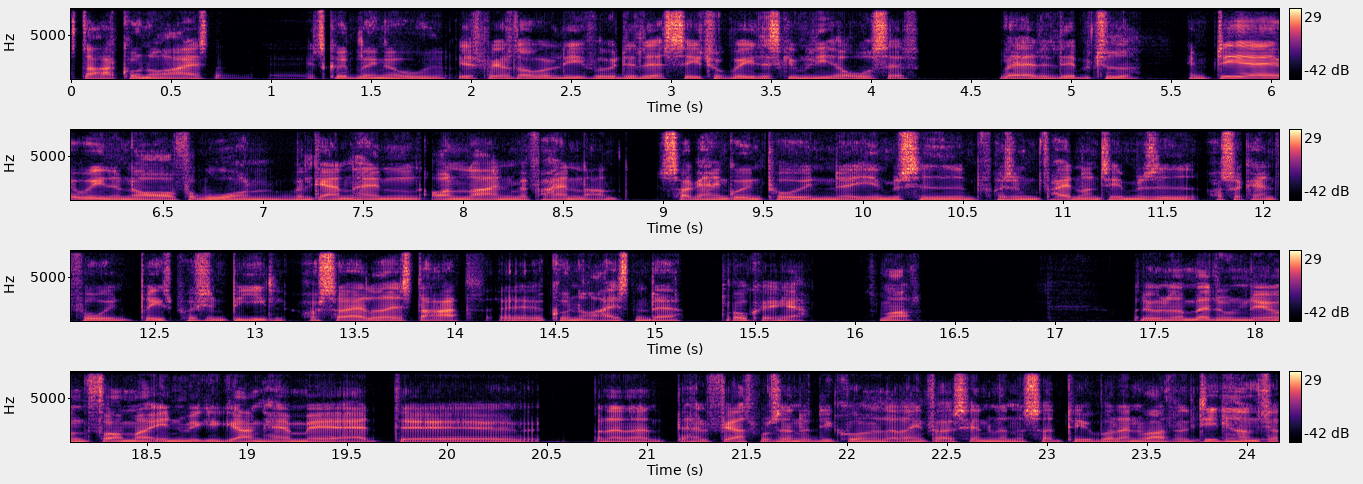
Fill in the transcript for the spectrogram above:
starte kunderejsen øh, et skridt længere ude. Jeg skal stoppe lige, for det der C2B, det skal vi lige have oversat. Hvad er det, det betyder? Jamen, det er jo egentlig, når forbrugeren vil gerne handle online med forhandleren, så kan han gå ind på en øh, hjemmeside, for eksempel forhandlerens hjemmeside, og så kan han få en pris på sin bil, og så allerede starte øh, kunderejsen der. Okay, ja. Smart. Og det var noget med, at du nævnte for mig, inden vi gik i gang her med, at øh, hvordan er 70 procent af de kunder, der rent faktisk henvender sig, det, hvordan var det? De,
